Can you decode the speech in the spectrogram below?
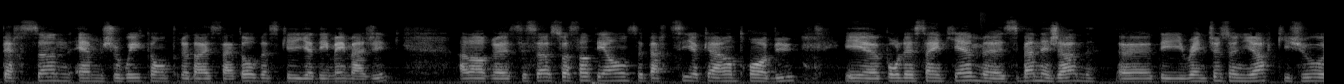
Personne aime jouer contre Dreisaitl parce qu'il y a des mains magiques. Alors, c'est ça, 71 parties, il y a 43 buts. Et pour le cinquième, Zibanejad des Rangers de New York qui joue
